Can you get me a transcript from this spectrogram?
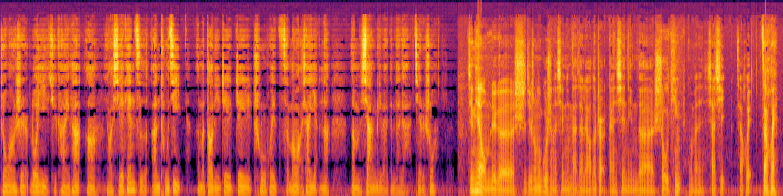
周王室洛邑去看一看啊，要挟天子按图计。那么，到底这这出会怎么往下演呢？那么，下个礼拜跟大家接着说。今天我们这个史记中的故事呢，先跟大家聊到这儿，感谢您的收听，我们下期再会，再会。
